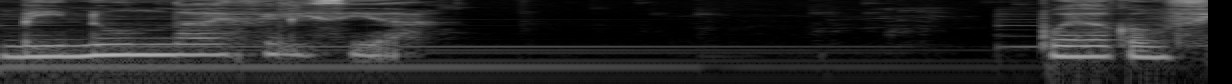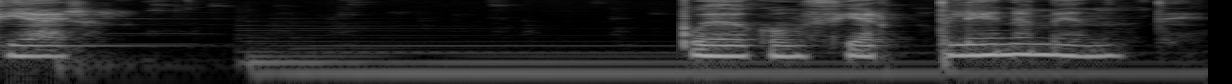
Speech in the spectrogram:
me inunda de felicidad. Puedo confiar, puedo confiar plenamente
